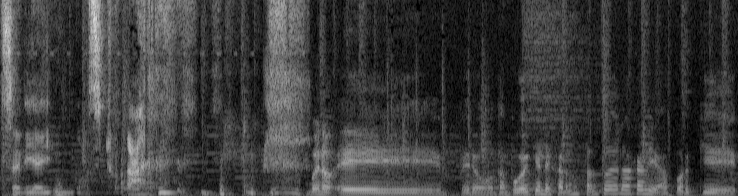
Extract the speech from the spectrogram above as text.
Sería ahí un monstruo. Bueno, eh, pero tampoco hay que alejarnos tanto de la realidad porque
